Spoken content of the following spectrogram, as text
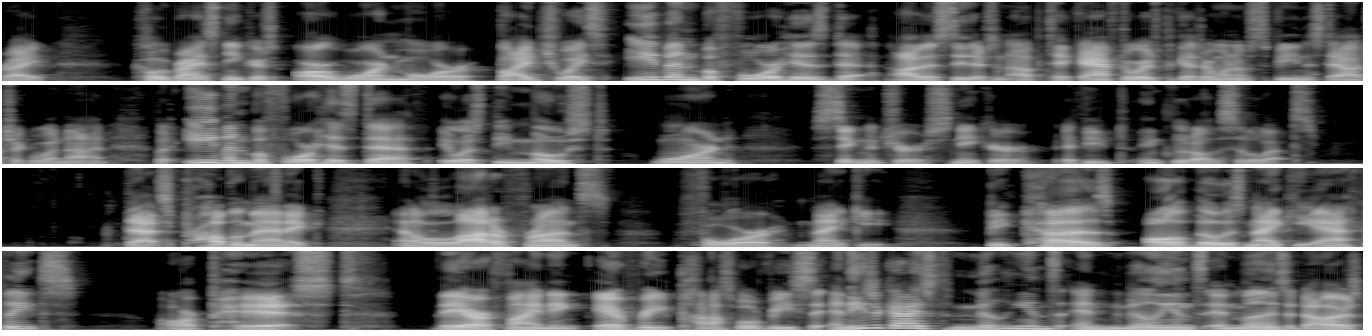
Right? Kobe Bryant sneakers are worn more by choice even before his death. Obviously, there's an uptick afterwards because everyone wants to be nostalgic and whatnot. But even before his death, it was the most worn signature sneaker if you include all the silhouettes. That's problematic and a lot of fronts for Nike because all of those Nike athletes are pissed they are finding every possible reset. And these are guys with millions and millions and millions of dollars.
